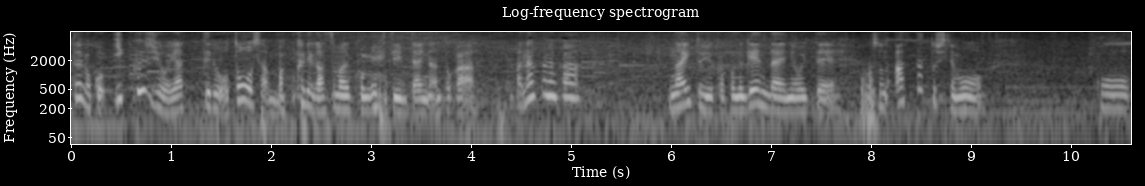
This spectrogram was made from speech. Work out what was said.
例えばこう育児をやってるお父さんばっかりが集まるコミュニティみたいなんとかなかなかないというかこの現代においてそのあったとしてもこ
